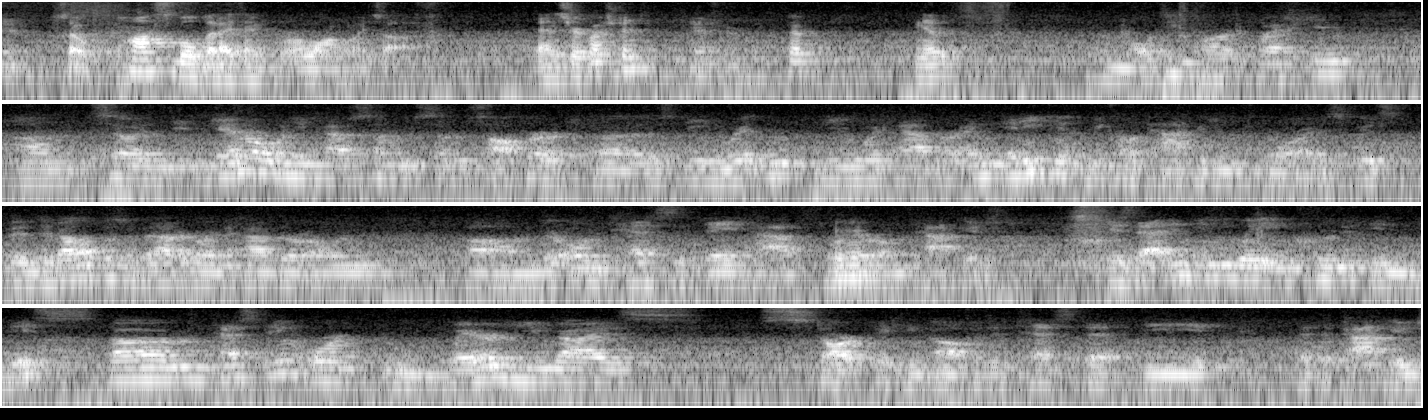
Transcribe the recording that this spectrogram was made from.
Yeah. So possible, but I think we're a long ways off. Answer your question? Yes, sure. Any other? a multi-part question. Um, so in in general, when you have some, some software uh, that's being written, you would have, or any- anything that become a package in Fedora, it's, it's, the developers of that are going to have their own, um, their own tests that they have for their own package. Is that in any way included in this um, testing, or where do you guys start picking up? Is it test that the that the package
